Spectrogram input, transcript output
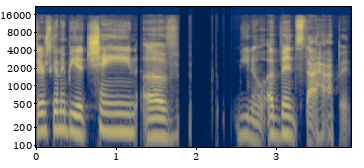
there's going to be a chain of you know, events that happen.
